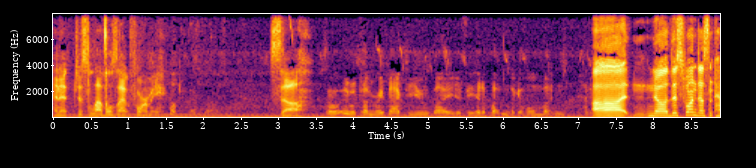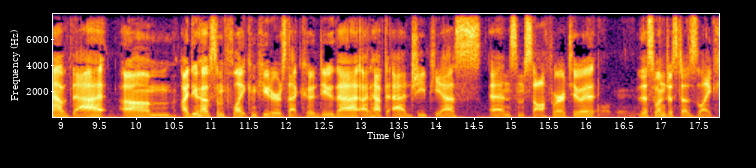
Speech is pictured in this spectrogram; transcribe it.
and it just levels out for me. So, So it would come right back to you by if you hit a button like a home button. uh, no, this one doesn't have that. Um, I do have some flight computers that could do that. I'd have to add GPS and some software to it. Oh, okay. This one just does like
